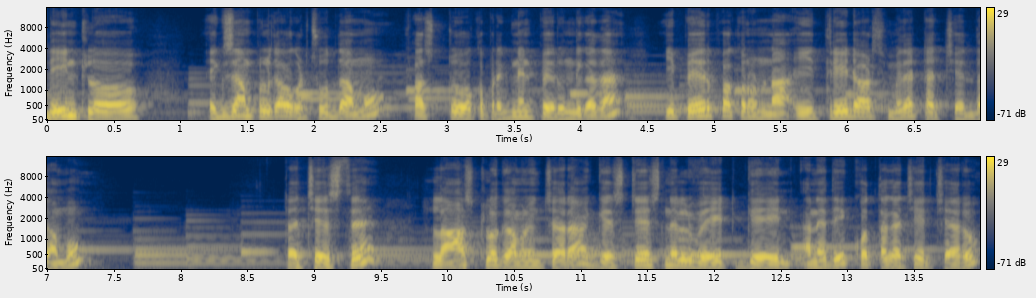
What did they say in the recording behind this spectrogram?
దీంట్లో ఎగ్జాంపుల్గా ఒకటి చూద్దాము. ఫస్ట్ ఒక ప్రెగ్నెంట్ పేరు ఉంది కదా. ఈ పేరు పక్కన ఉన్న ఈ త్రీ డాట్స్ మీద టచ్ చేద్దాము. టచ్ చేస్తే లాస్ట్లో గమనించారా గెస్టేషనల్ వెయిట్ గెయిన్ అనేది కొత్తగా చేర్చారు.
